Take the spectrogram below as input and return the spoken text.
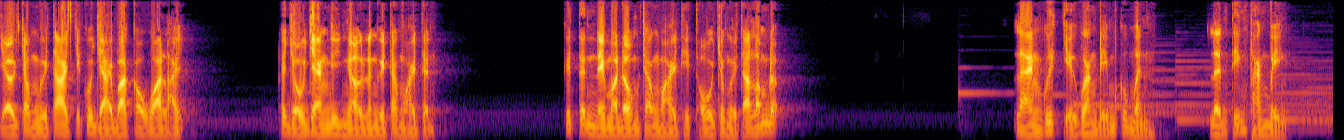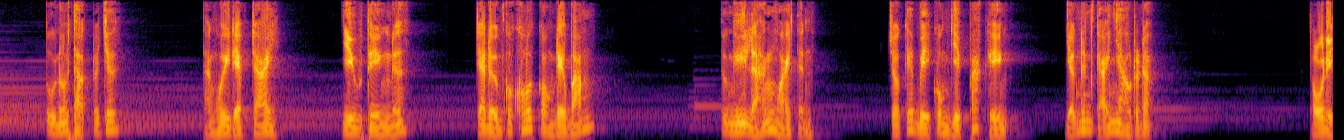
Vợ chồng người ta chỉ có vài ba câu qua lại. Đã dội dàng nghi ngờ là người ta ngoại tình. Cái tin này mà đồn ra ngoài Thì tội cho người ta lắm đó. Lan quyết giữ quan điểm của mình Lên tiếng phản biện. Tôi nói thật đó chứ. Thằng Huy đẹp trai Nhiều tiền nữa Ra đường có khối còn đeo bám. Tôi nghi là hắn ngoại tình Rồi cái bị con Diệp phát hiện Dẫn đến cãi nhau rồi đó. Thôi đi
